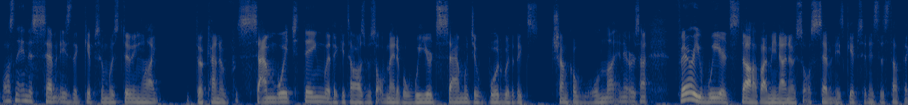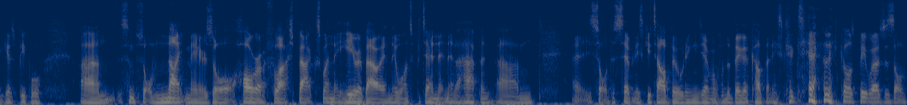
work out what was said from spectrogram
wasn't it in the 70s that Gibson was doing like the kind of sandwich thing where the guitars were sort of made of a weird sandwich of wood with a big chunk of walnut in it or something. Very weird stuff. I mean, I know sort of 70s Gibson is the stuff that gives people um, some sort of nightmares or horror flashbacks when they hear about it and they want to pretend it never happened. Um, uh, sort of the 70s guitar building in general from the bigger companies can definitely cause people to sort of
